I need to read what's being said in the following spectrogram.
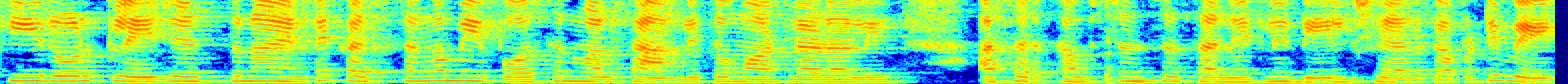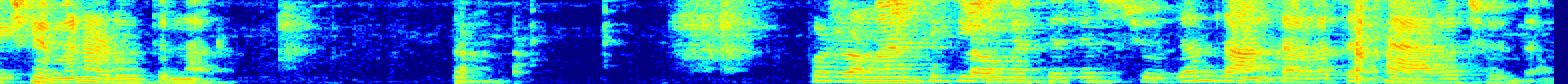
కీ రోల్ ప్లే చేస్తున్నాయంటే ఖచ్చితంగా మీ పర్సన్ వాళ్ళ ఫ్యామిలీతో మాట్లాడాలి. ఆ సర్కమ్స్టెన్సెస్ అన్నిటిని డీల్ చేయాలి కాబట్టి వెయిట్ చేయమని అడుగుతున్నారు. ఇప్పుడు రొమాంటిక్ లవ్ మెసేజెస్ చూద్దాం. దాని తర్వాత చారో చూద్దాం.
